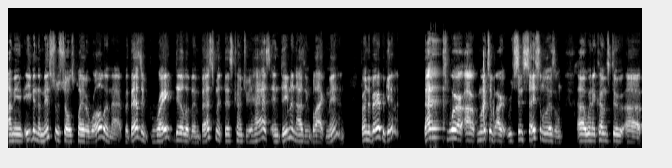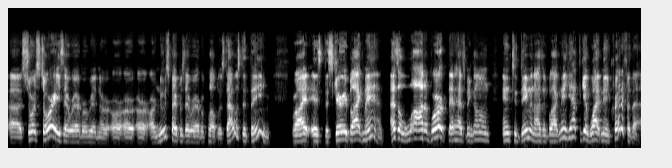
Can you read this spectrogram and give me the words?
I mean, even the minstrel shows played a role in that. But there's a great deal of investment this country has in demonizing black men from the very beginning. That's where our, much of our sensationalism, uh, when it comes to uh, uh, short stories that were ever written or, or, or, or, newspapers that were ever published, that was the thing right, is the scary black man. That's a lot of work that has been going into demonizing black men. You have to give white men credit for that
